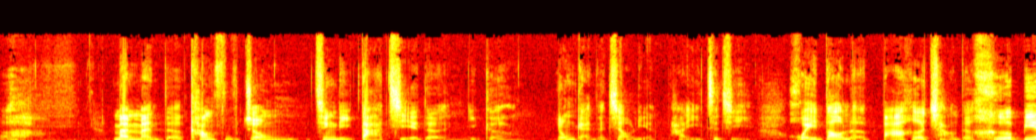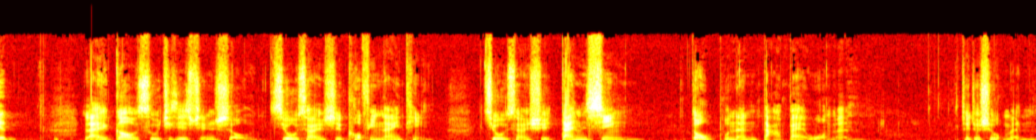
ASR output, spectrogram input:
啊。慢慢的康复中，经历大劫的一个勇敢的教练，他以自己回到了拔河场的河边，来告诉这些选手，就算是 Covid nineteen，就算是担心，都不能打败我们。这就是我们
